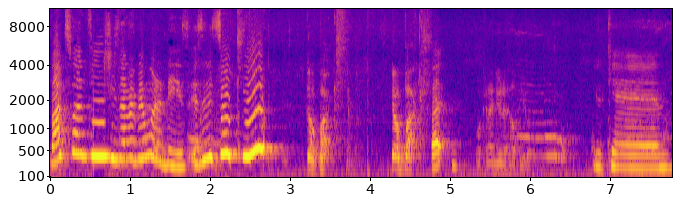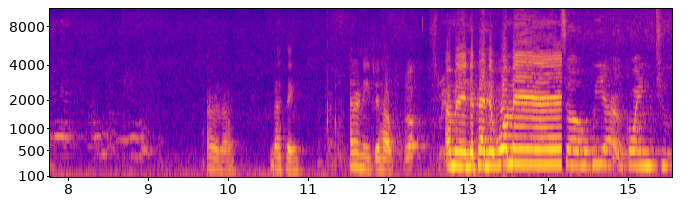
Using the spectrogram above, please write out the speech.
Bugs Funzy. She's never been one of these. Isn't it so cute? Go Bucks. Go Bucks. But What can I do to help you? you can, I don't know, nothing. I don't need your help. Oh. I'm an independent woman. So we are going to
